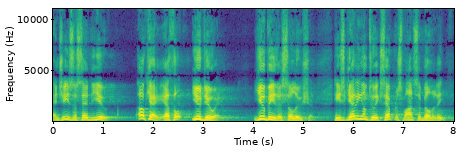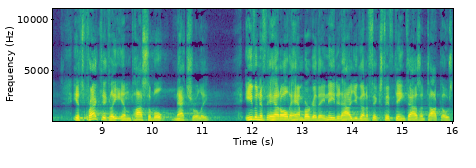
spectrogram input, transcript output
and Jesus said to you, Okay, Ethel, you do it. You be the solution. He's getting them to accept responsibility. It's practically impossible naturally. Even if they had all the hamburger they needed, how are you going to fix 15,000 tacos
